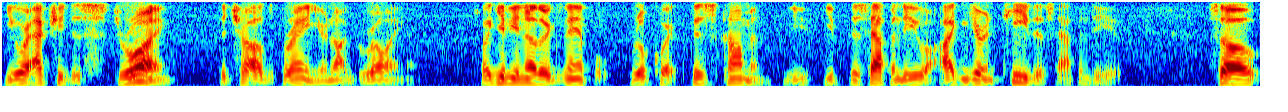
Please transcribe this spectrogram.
you are actually destroying the child's brain. You're not growing it. So I'll give you another example, real quick. This is common. You, you, this happened to you. I can guarantee this happened to you. So,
